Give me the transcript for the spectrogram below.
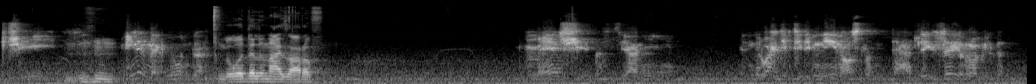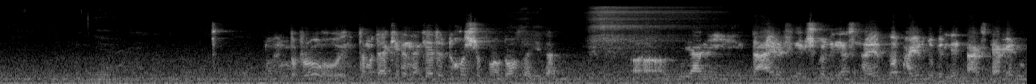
شيء. مين المجنون ده؟ اللي هو ده اللي أنا عايز أعرفه ماشي بس يعني إن الواحد يبتدي منين أصلا؟ أنت هتلاقيه إزاي الراجل ده؟ برو أنت متأكد إنك قادر تخش في موضوع زي ده؟ آه يعني أنت عارف إن مش كل الناس هيرضى هيرضوا باللي أنت عايز تعمله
